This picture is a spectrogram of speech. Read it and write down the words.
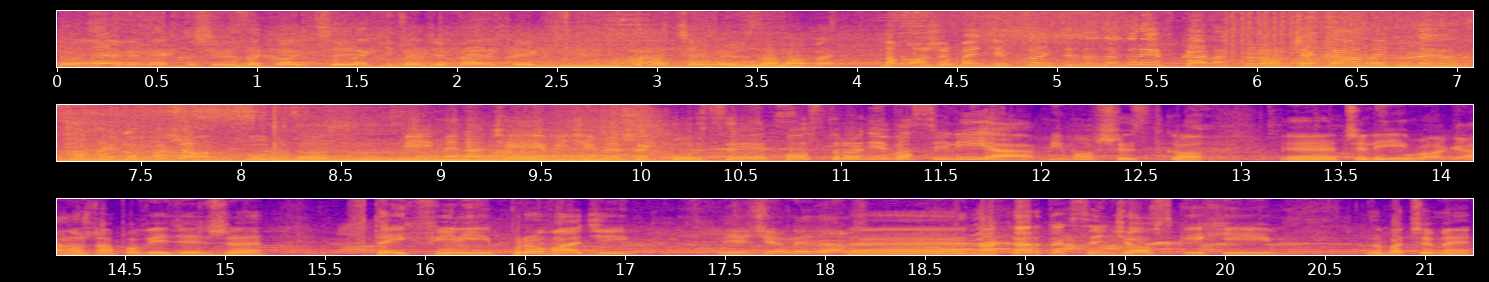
No nie wiem jak to się zakończy, jaki będzie werdykt, zobaczymy już za moment. No może będzie w końcu ta dogrywka, na którą czekamy tutaj od samego początku. Miejmy nadzieję, widzimy, że kursy po stronie Wasylija, mimo wszystko. E, czyli Uwaga. można powiedzieć, że w tej chwili prowadzi Jedziemy dalej. e, na kartach sędziowskich i zobaczymy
